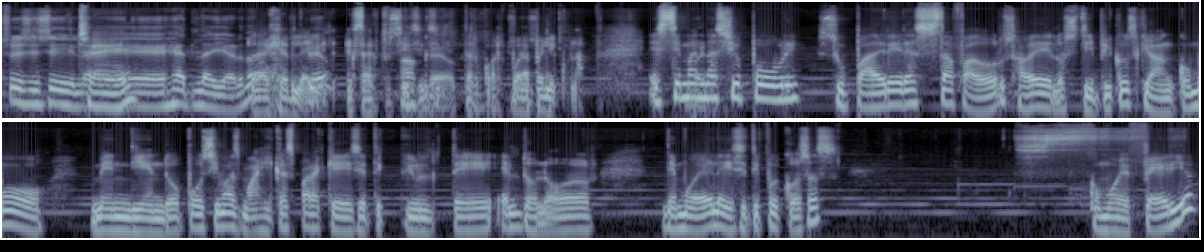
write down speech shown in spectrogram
Sí, sí, sí, la Sí. de Headlayer, ¿no? La de Creo. exacto, sí, sí, Ok, sí, tal cual, buena película. Este man Bueno. nació pobre, su padre era estafador, ¿sabe? De los típicos que van como vendiendo pócimas mágicas para que se te quite el dolor de muele y ese tipo de cosas. Como de feria.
